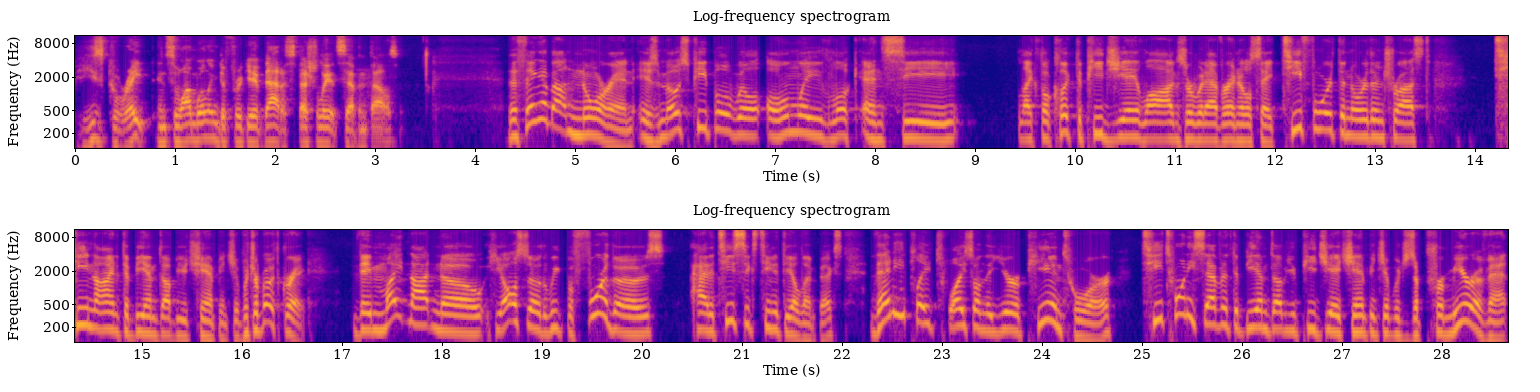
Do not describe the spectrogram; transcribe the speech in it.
he's great, and so I'm willing to forgive that, especially at seven thousand. The thing about Noren is most people will only look and see, like they'll click the PGA logs or whatever, and it'll say T4 at the Northern Trust, T9 at the BMW Championship, which are both great. They might not know he also, the week before those, had a T16 at the Olympics. Then he played twice on the European Tour. T27 at the BMW PGA Championship, which is a premier event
